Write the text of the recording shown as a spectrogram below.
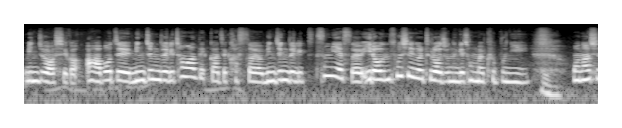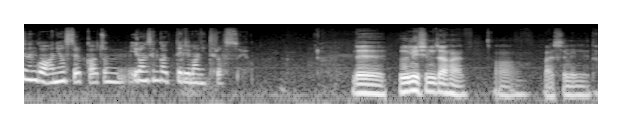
백민주아 씨가 아, 아버지 민중들이 청와대까지 갔어요. 민중들이 승리했어요. 이런 소식을 들어주는 게 정말 그분이 원하시는 거 아니었을까 좀 이런 생각들이 많이 들었어요. 네, 의미심장한 어, 말씀입니다.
